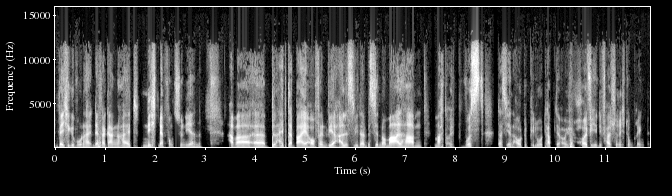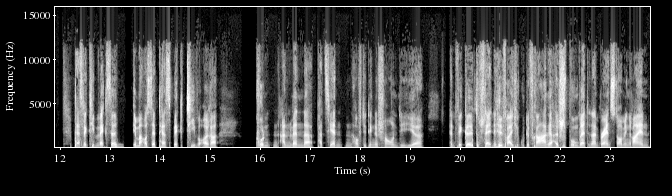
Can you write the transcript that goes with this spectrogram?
welche Gewohnheiten der Vergangenheit nicht mehr funktionieren. Aber äh, bleibt dabei, auch wenn wir alles wieder ein bisschen normal haben, macht euch bewusst, dass ihr einen Autopilot habt, der euch häufig in die falsche Richtung bringt. Perspektive wechseln, immer aus der Perspektive eurer Kunden, Anwender, Patienten auf die Dinge schauen, die ihr entwickelt, stellt eine hilfreiche, gute Frage als Sprungbrett in ein Brainstorming rein,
